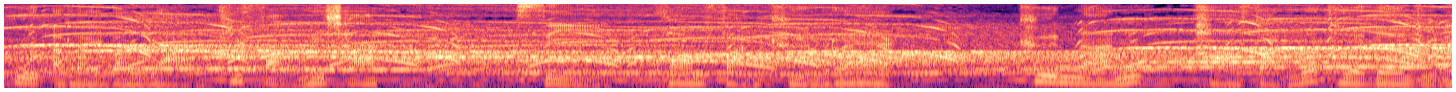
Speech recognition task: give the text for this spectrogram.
พูดอะไรบางอย่างที่ฟังไม่ชัด 4. ความฝันคืนแรก คืนนั้นพาฝันว่าเธอเดินอยู่ใน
